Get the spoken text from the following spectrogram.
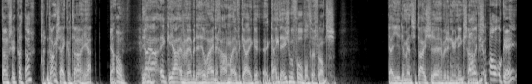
Dankzij Qatar. Dankzij Qatar, ja. ja. Oh, nou ja, ik, ja, we hebben er heel weinig aan, maar even kijken. Kijk deze bijvoorbeeld, Frans. Ja, je, de mensen thuis eh, hebben er nu niks aan. Oh, Ik- je- oh, oké.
